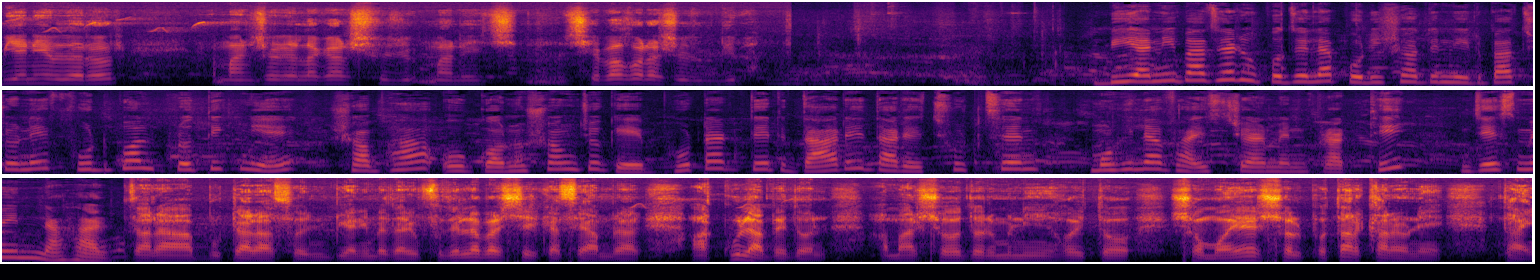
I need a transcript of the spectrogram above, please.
বিয়ানীবাজারের মানুষের এলাকার সুযোগ মানে সেবা করার সুযোগ দিবা। বিয়ানীবাজার উপজেলা পরিষদ নির্বাচনে ফুটবল প্রতীক নিয়ে সভা ও গণসংযোগে ভোটারদের দাঁড়ে দাঁড়ে ছুটছেন মহিলা ভাইস চেয়ারম্যান প্রার্থী জেসমিন নাহার। যারা ভোটার আছেন বিয়ানীবাজার উপজেলাবাসীর কাছে আমরা আকুল আবেদন। আমার সহধর্মিনী হয়তো সময়ের স্বল্পতার কারণে তাই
